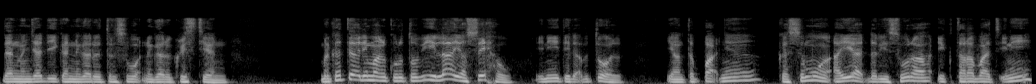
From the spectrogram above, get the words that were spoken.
dan menjadikan negara tersebut negara Kristian. Berkata Imam Al-Qurtubi, La yasihu. Ini tidak betul. Yang tepatnya, kesemua ayat dari surah Iqtarabat ini,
